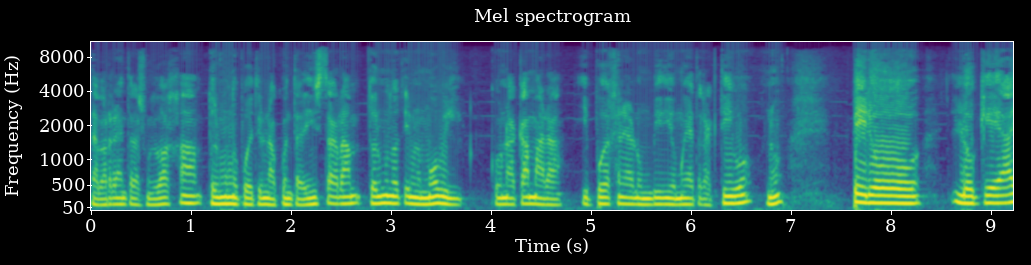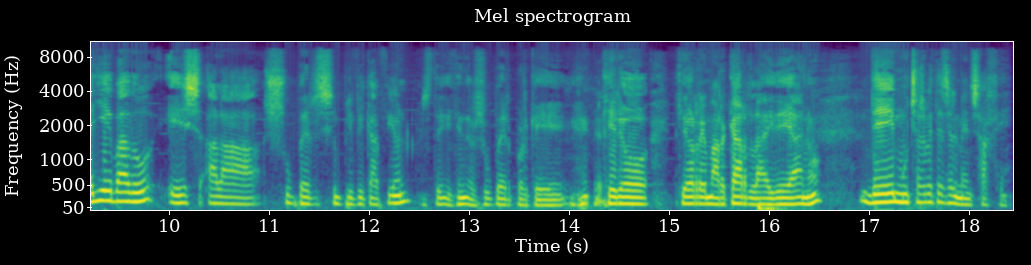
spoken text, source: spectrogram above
la barrera de entrada es muy baja, todo el mundo puede tener una cuenta de Instagram, todo el mundo tiene un móvil con una cámara y puede generar un vídeo muy atractivo, ¿no? Pero lo que ha llevado es a la super simplificación, estoy diciendo super porque quiero, quiero remarcar la idea, ¿no? De muchas veces el mensaje.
